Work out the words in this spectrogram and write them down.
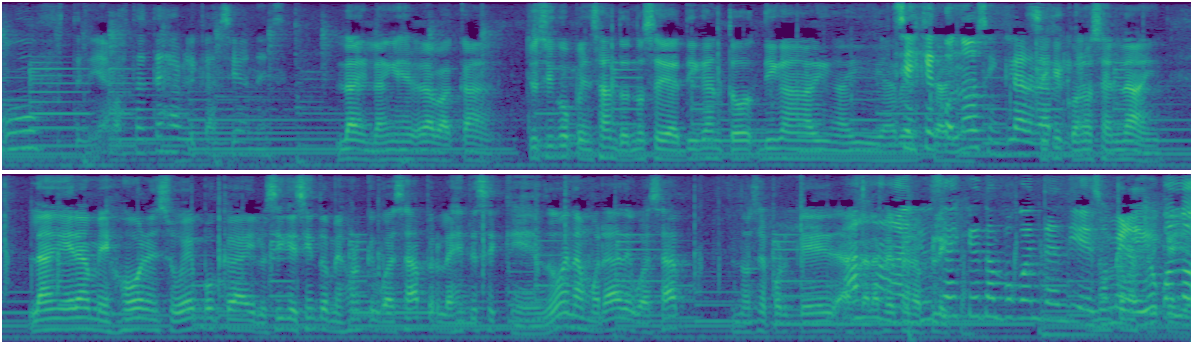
uff, tenía bastantes aplicaciones. Line, Line era bacán. Yo sigo pensando, no sé, digan to- digan a alguien ahí. a Si es que conocen, claro, Si la es que conocen Line. Line era mejor en su época y lo sigue siendo mejor que WhatsApp, pero la gente se quedó enamorada de WhatsApp. No sé por qué, hasta la Ajá, fecha yo sabes aplican. que yo tampoco entendí eso. Mira, yo cuando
